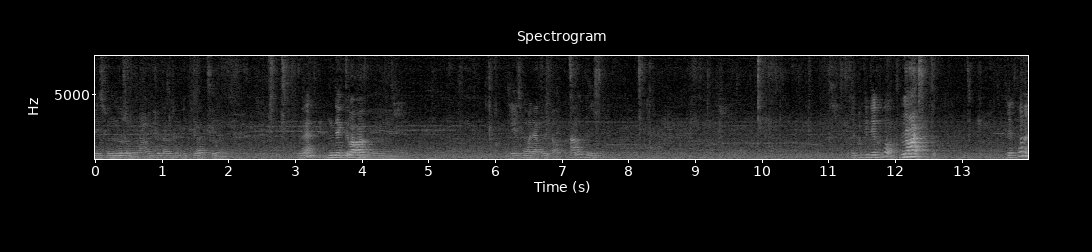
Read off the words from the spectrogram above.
বেশ সুন্দর মাংস টাংস কিছু আছে হ্যাঁ? দেখতে বাবা বেশ মজা করে খাও। খাও তুমি। একটু কি দেখব? না। দেখব না?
